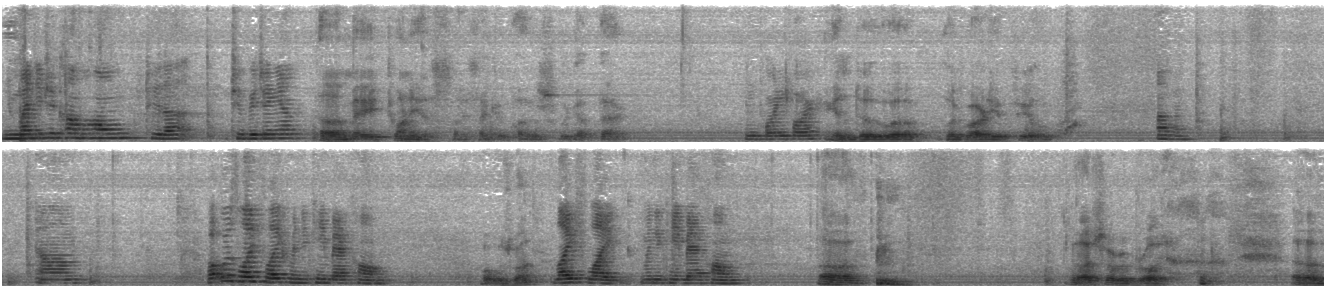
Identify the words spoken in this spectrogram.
When did you come home to the, to Virginia? Uh, May 20th, I think it was, we got back In forty-four? into uh, LaGuardia Field. Okay. Um, what was life like when you came back home? What was what? Life like when you came back home? Uh, Well, that's sort of broad. Uh,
